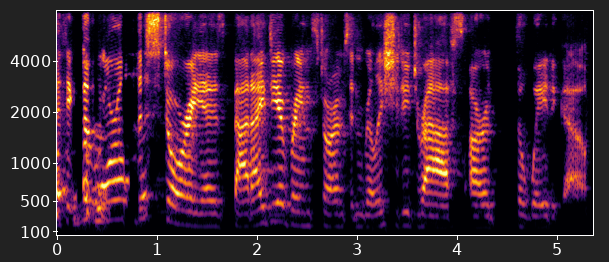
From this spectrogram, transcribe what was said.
I think the moral of this story is bad idea brainstorms and really shitty drafts are the way to go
